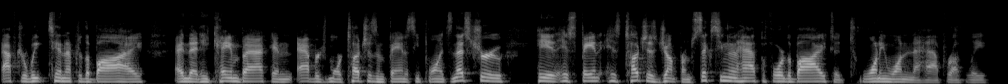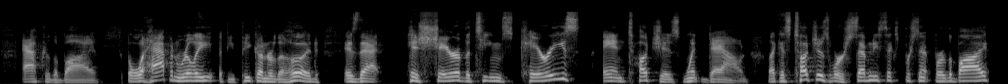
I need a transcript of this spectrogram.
after week 10 after the bye, and then he came back and averaged more touches and fantasy points. And that's true. He, his fan, his touches jumped from 16 and a half before the bye to 21 and a half roughly after the bye. But what happened really, if you peek under the hood, is that his share of the team's carries and touches went down. Like his touches were 76% for the bye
